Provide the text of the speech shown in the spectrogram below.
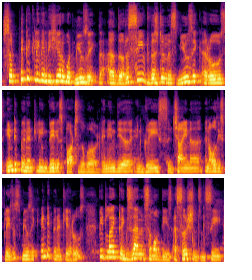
So typically when we hear about music, the, uh, the, received wisdom is music arose independently in various parts of the world. In India, in Greece, in China, in all these places, music independently arose. We'd like to examine some of these assertions and see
